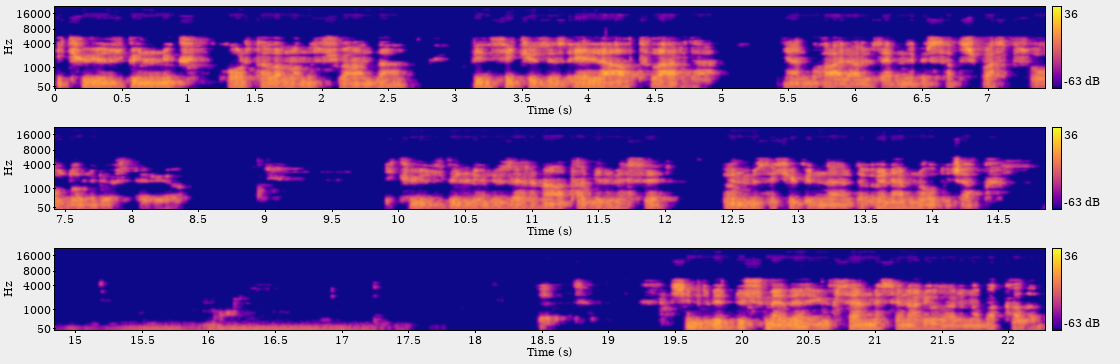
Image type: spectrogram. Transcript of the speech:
200 ee, günlük ortalamamız şu anda 1856'larda. Yani bu hala üzerinde bir satış baskısı olduğunu gösteriyor. 200 günlüğün üzerine atabilmesi önümüzdeki günlerde önemli olacak. Evet. Şimdi bir düşme ve yükselme senaryolarına bakalım.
